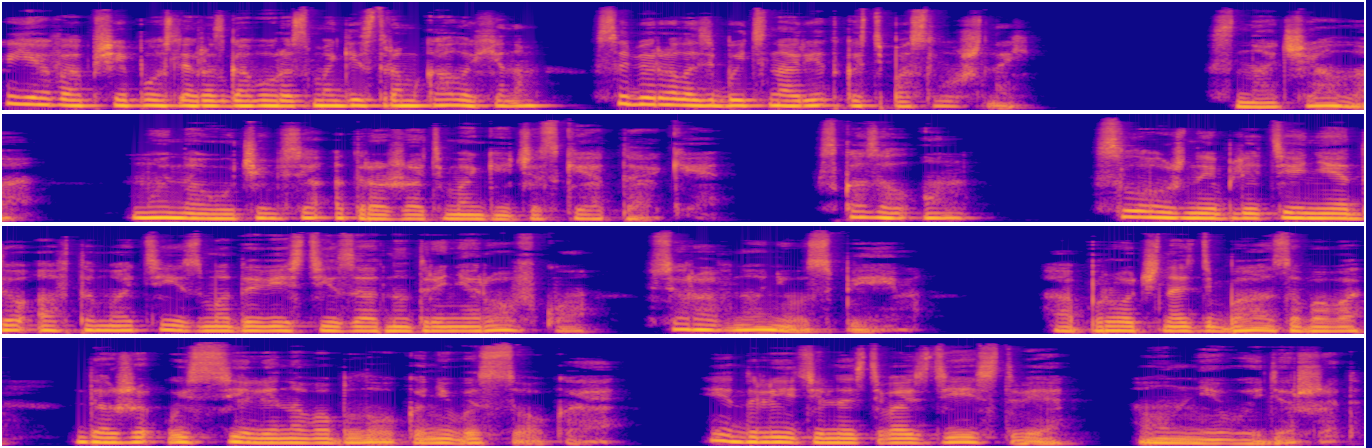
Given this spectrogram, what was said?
«Я вообще после разговора с магистром Калахином собиралась быть на редкость послушной». «Сначала мы научимся отражать магические атаки», – сказал он. «Сложные плетения до автоматизма довести за одну тренировку все равно не успеем. А прочность базового даже усиленного блока невысокая, и длительность воздействия он не выдержит.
